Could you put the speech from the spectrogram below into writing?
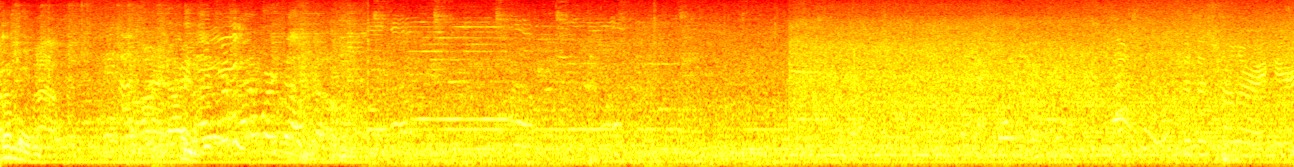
Come, baby. Put this stroller right here.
